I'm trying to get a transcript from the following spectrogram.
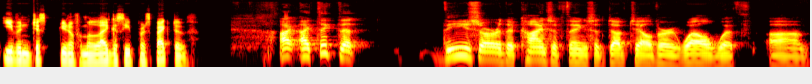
even just you know from a legacy perspective i, I think that these are the kinds of things that dovetail very well with um,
